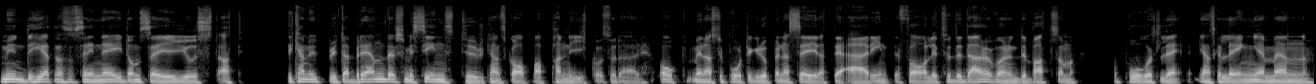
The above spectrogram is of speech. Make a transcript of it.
Myndigheterna som säger nej, de säger just att det kan utbryta bränder som i sin tur kan skapa panik och sådär. Och medan supportergrupperna säger att det är inte farligt. Så det där har varit en debatt som har pågått ganska länge, men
